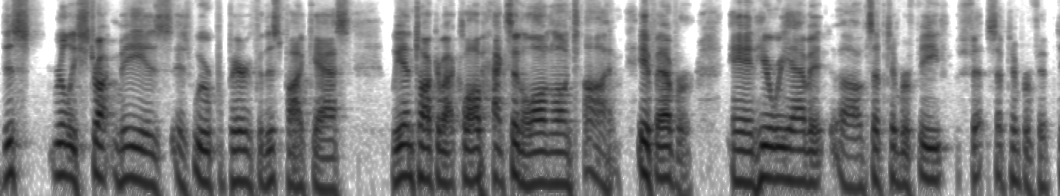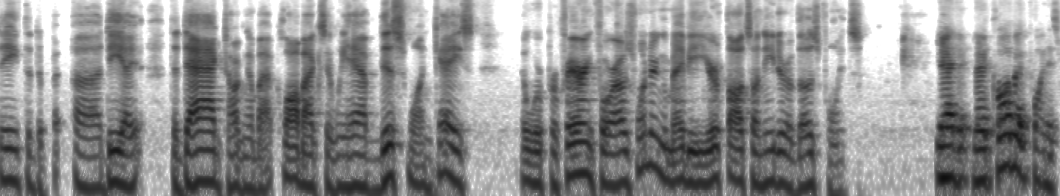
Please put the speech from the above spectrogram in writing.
this really struck me as as we were preparing for this podcast. We hadn't talked about clawbacks in a long, long time, if ever. And here we have it uh, on September 5th, September 15th, the uh, DA, the DAG talking about clawbacks, and we have this one case that we're preparing for. I was wondering maybe your thoughts on either of those points. Yeah, the, the clawback point is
